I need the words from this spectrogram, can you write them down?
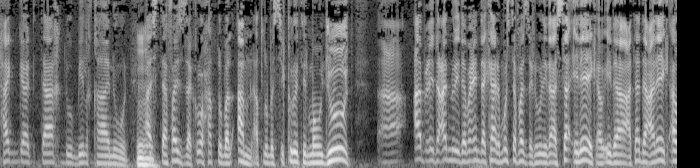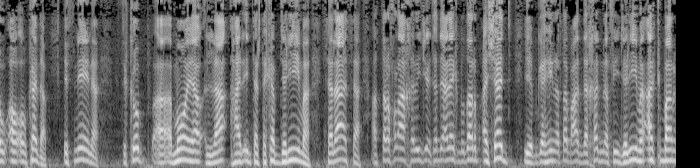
حقك تاخده بالقانون. مم. أستفزك. روح اطلب الأمن اطلب السكيورتي الموجود. آه، أبعد عنه إذا ما عندك كان مستفزك يقول إذا أساء إليك أو إذا اعتدى عليك أو أو أو كذا. اثنين تكب آه، موية. لا هذه أنت ارتكبت جريمة. ثلاثة الطرف الآخر يجي يعتدي عليك بضرب أشد. يبقى هنا طبعا دخلنا في جريمة أكبر.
